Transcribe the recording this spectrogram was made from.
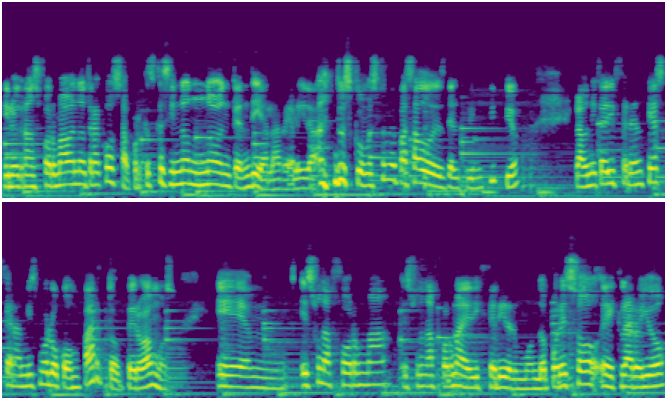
y lo transformaba en otra cosa, porque es que si no, no entendía la realidad. Entonces, como esto me ha pasado desde el principio, la única diferencia es que ahora mismo lo comparto, pero vamos, em, es, una forma, es una forma de digerir el mundo. Por eso, eh, claro, yo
